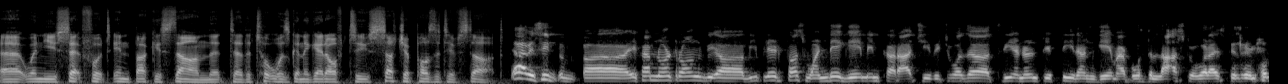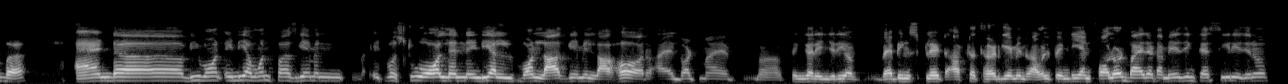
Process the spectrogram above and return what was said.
uh, when you set foot in Pakistan that uh, the tour was going to get off to such a positive start? Yeah, I see, uh, if I'm not wrong, we, uh, we played first one day game in Karachi, which was a 350 run game. I bowled the last over, I still remember. and uh, we won. India won first game, and it was two all. Then India won last game in Lahore. I got my uh, finger injury of webbing split after third game in Rawalpindi, and followed by that amazing Test series. You know,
